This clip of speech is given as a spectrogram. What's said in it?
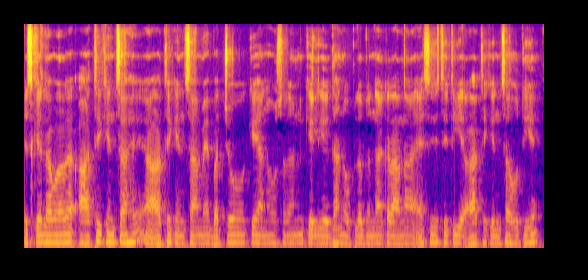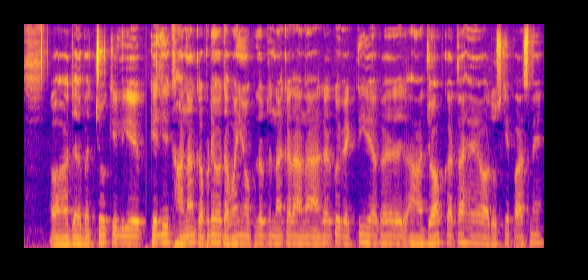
इसके अलावा आर्थिक हिंसा है। आर्थिक हिंसा में बच्चों के अनुसरण के लिए धन उपलब्ध न कराना ऐसी स्थिति आर्थिक हिंसा होती है। और बच्चों के लिए के लिए खाना, कपड़े और दवाइयाँ उपलब्ध न कराना। अगर कोई व्यक्ति अगर जॉब करता है और उसके पास में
